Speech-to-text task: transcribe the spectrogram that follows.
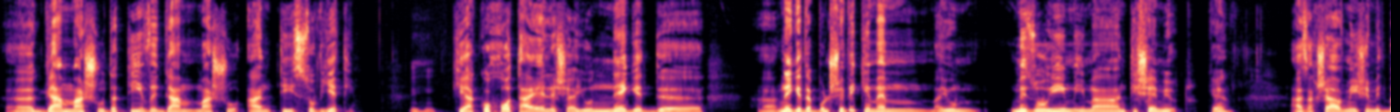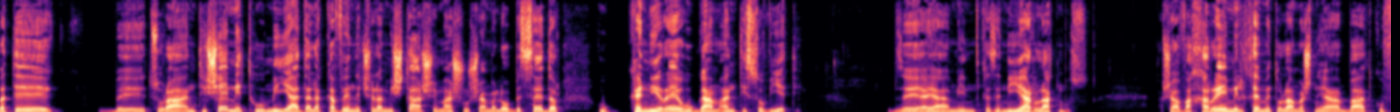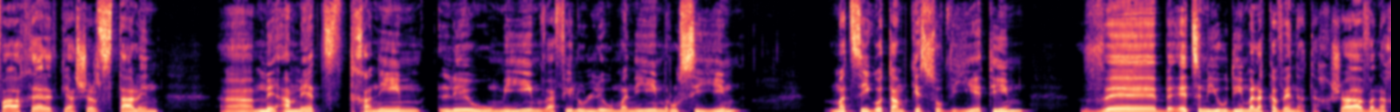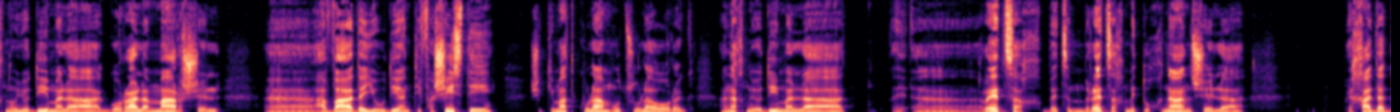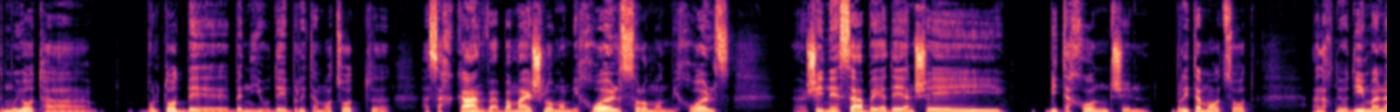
אה, גם משהו דתי וגם משהו אנטי-סובייטי. כי הכוחות האלה שהיו נגד, נגד הבולשביקים, הם היו מזוהים עם האנטישמיות, כן? אז עכשיו מי שמתבטא בצורה אנטישמית, הוא מיד על הכוונת של המשטר, שמשהו שם לא בסדר, הוא כנראה הוא גם אנטי-סובייטי. זה היה מין כזה נייר לקמוס. עכשיו, אחרי מלחמת עולם השנייה באה תקופה אחרת, כאשר סטלין uh, מאמץ תכנים לאומיים ואפילו לאומניים רוסיים, מציג אותם כסובייטים, ובעצם יהודים על הכוונת. עכשיו אנחנו יודעים על הגורל המר של הוועד היהודי האנטיפשיסטי, שכמעט כולם הוצאו להורג. אנחנו יודעים על רצח, בעצם רצח מתוכנן של אחד הדמויות הבולטות בין יהודי ברית המועצות, השחקן והבמאי שלמה מיכולס, סולומון מיכולס, שנעשה בידי אנשי ביטחון של ברית המועצות. אנחנו יודעים על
